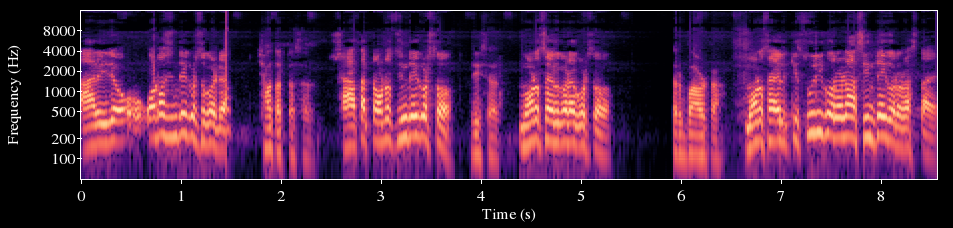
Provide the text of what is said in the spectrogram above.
আর এই যে অটো ছিনতাই করছ কয়টা? সাত আটটা স্যার সাত আটটা অটো চিন্তাই করছ জি স্যার মোটর সাইকেল করা করছ স্যার বারোটা মোটর সাইকেল কি চুরি করো না চিন্তাই করো রাস্তায়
